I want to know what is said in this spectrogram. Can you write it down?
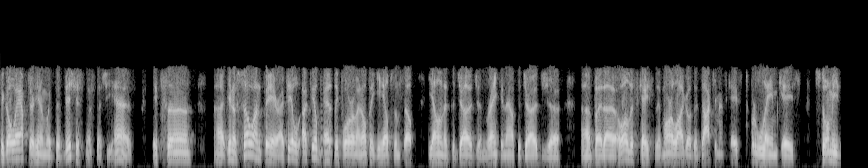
to go after him with the viciousness that she has, it's uh, uh, you know so unfair. I feel I feel badly for him. I don't think he helps himself yelling at the judge and ranking out the judge. Uh, uh, but uh, all this case, the Mar-a-Lago, the documents case, total lame case. Stormy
